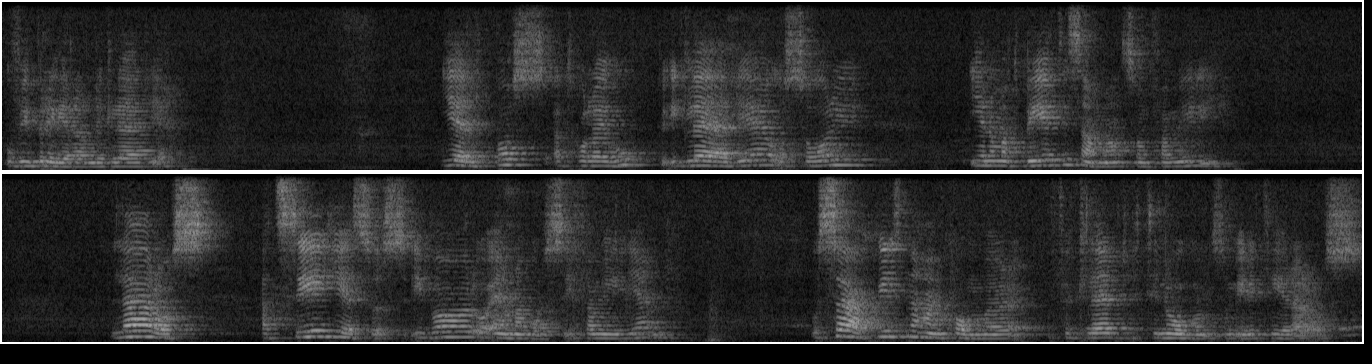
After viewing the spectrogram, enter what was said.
och vibrerande glädje. Hjälp oss att hålla ihop i glädje och sorg genom att be tillsammans som familj. Lär oss att se Jesus i var och en av oss i familjen. Och särskilt när han kommer förklädd till någon som irriterar oss.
